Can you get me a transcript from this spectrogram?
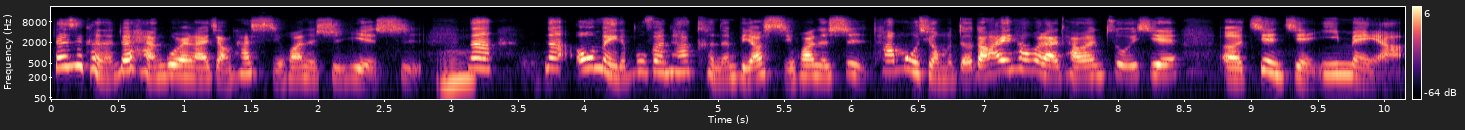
但是可能对韩国人来讲，他喜欢的是夜市。那那欧美的部分，他可能比较喜欢的是，他目前我们得到，哎，他会来台湾做一些呃健检医美啊，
